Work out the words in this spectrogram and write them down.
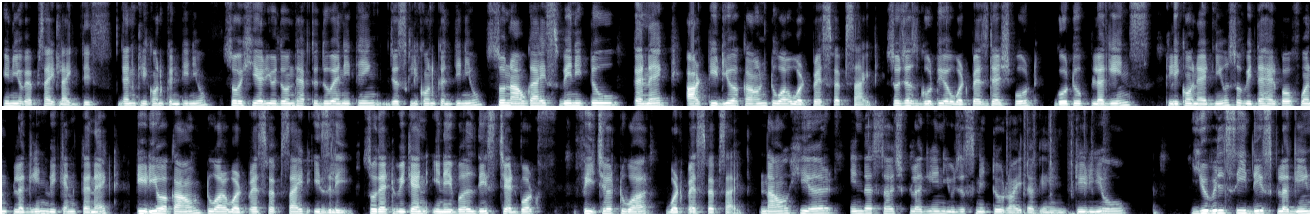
in your website like this. Then click on continue. So here you don't have to do anything just click on continue. So now guys we need to connect our Tidio account to our WordPress website. So just go to your WordPress dashboard go to plugins click on add new. So with the help of one plugin we can connect Tidio account to our WordPress website easily so that we can enable this chatbot feature to our WordPress website. Now here in the search plugin you just need to write again Tidio you will see this plugin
